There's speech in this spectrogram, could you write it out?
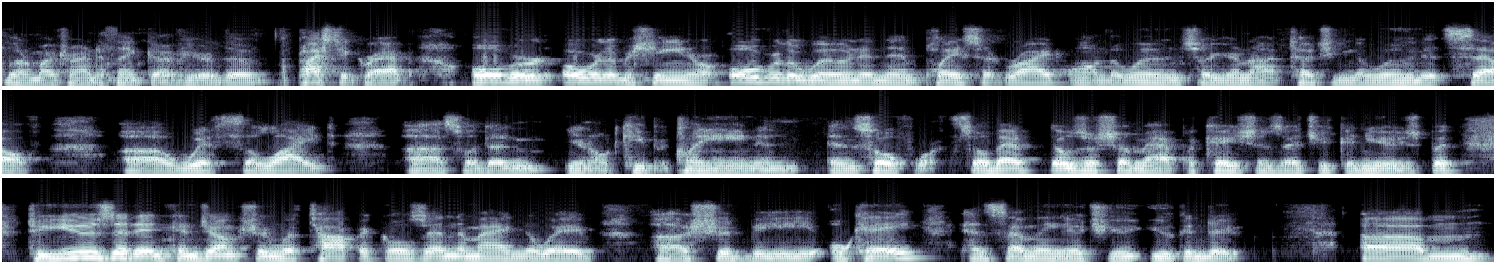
what am I trying to think of here? The plastic wrap over over the machine or over the wound, and then place it right on the wound, so you're not touching the wound itself uh, with the light, uh, so it doesn't you know keep it clean and and so forth. So that those are some applications that you can use. But to use it in conjunction with topicals and the MagnaWave uh, should be okay and something that you you can do. Um,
